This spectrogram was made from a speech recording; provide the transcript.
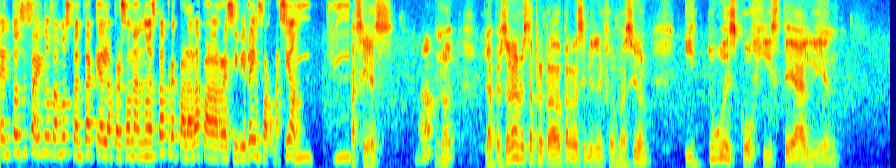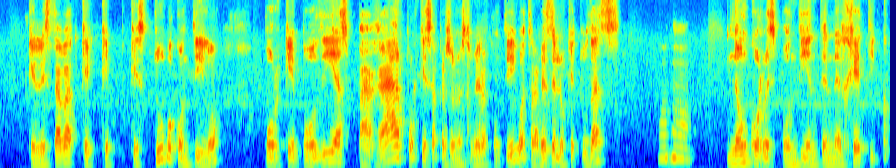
entonces ahí nos damos cuenta que la persona no está preparada para recibir la información. Así es. ¿No? no la persona no está preparada para recibir la información y tú escogiste a alguien que le estaba, que, estuvo contigo porque podías pagar porque esa persona estuviera contigo a través de lo que tú das. No un correspondiente energético.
